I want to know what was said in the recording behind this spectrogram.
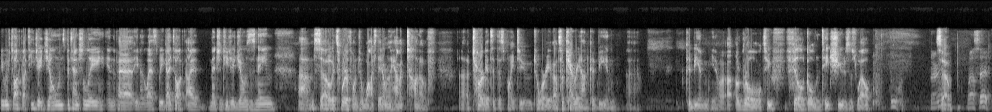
mean, we've talked about T.J. Jones potentially in the past. You know, last week I talked, I mentioned T.J. Jones's name, um, so it's worth one to watch. They don't really have a ton of uh, targets at this point to to worry about. So Kerryon could be in. Uh, could be in you know a, a role to f- fill Golden Tate's shoes as well. Ooh. All right. So Well said.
